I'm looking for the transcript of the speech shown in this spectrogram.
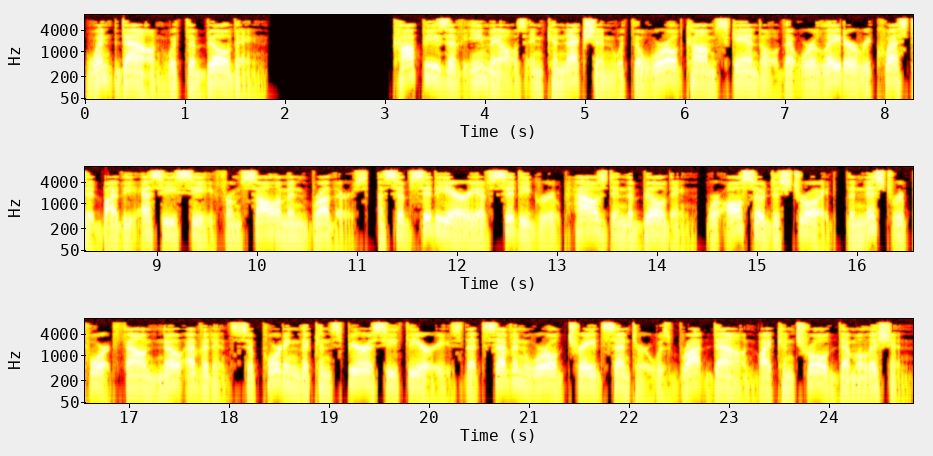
went down with the building. Copies of emails in connection with the WorldCom scandal that were later requested by the SEC from Salomon Brothers, a subsidiary of Citigroup housed in the building, were also destroyed. The NIST report found no evidence supporting the conspiracy theories that Seven World Trade Center was brought down by controlled demolition.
